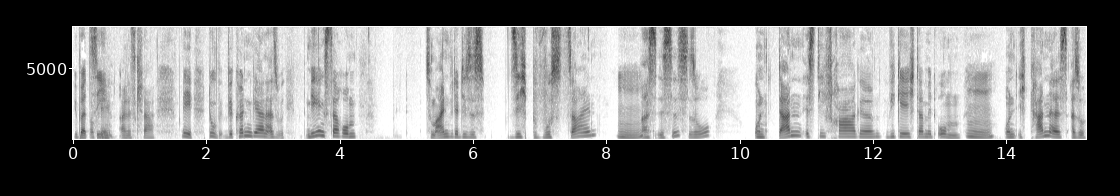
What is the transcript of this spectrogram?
überziehen. Okay, alles klar. Nee, du, wir können gerne, also mir ging es darum, zum einen wieder dieses sich bewusst sein, mhm. was ist es so? Und dann ist die Frage, wie gehe ich damit um? Mhm. Und ich kann es, also,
